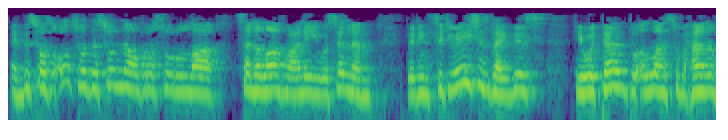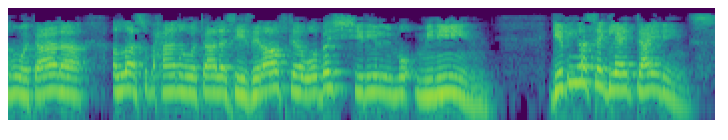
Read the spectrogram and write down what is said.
And this was also the sunnah of Rasulullah sallallahu alayhi wasallam, that in situations like this, he would turn to Allah subhanahu wa ta'ala. Allah subhanahu wa ta'ala says thereafter, وَبَشِّرِ الْمُؤْمِنِينَ Giving us a glad tidings.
